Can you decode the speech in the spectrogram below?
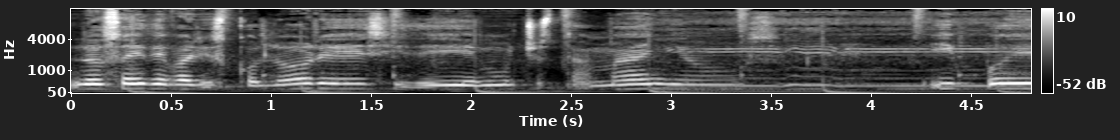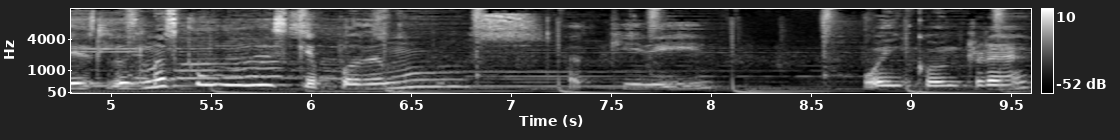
Los hay de varios colores y de muchos tamaños. Y pues los más comunes que podemos adquirir o encontrar,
